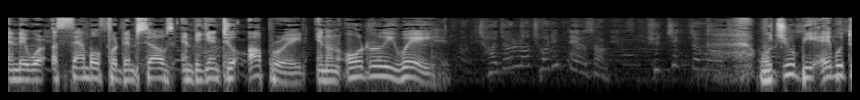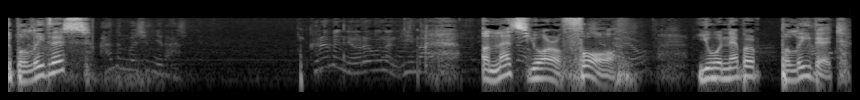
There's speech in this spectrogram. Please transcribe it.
and they were assembled for themselves and began to operate in an orderly way. Would you be able to believe this? unless you are a fool, you will never believe it.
